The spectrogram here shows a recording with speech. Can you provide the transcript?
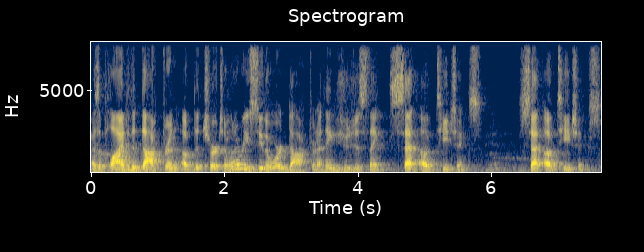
as applied to the doctrine of the church. And whenever you see the word doctrine, I think you should just think set of teachings. Set of teachings.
